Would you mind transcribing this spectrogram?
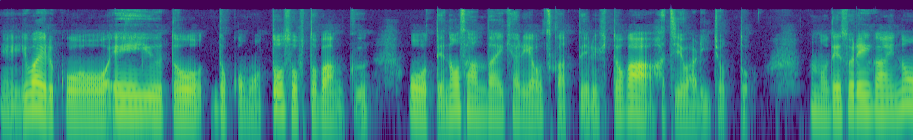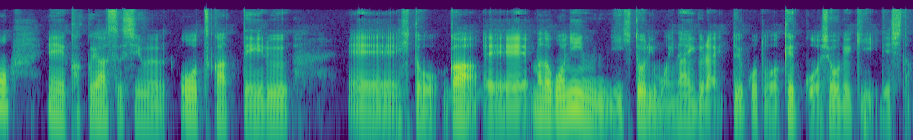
えー、いわゆるこう au とドコモとソフトバンク大手の3大キャリアを使っている人が8割ちょっと。なので、それ以外の、えー、格安 SIM を使っている、えー、人が、えー、まだ5人に1人もいないぐらいということは結構衝撃でした。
